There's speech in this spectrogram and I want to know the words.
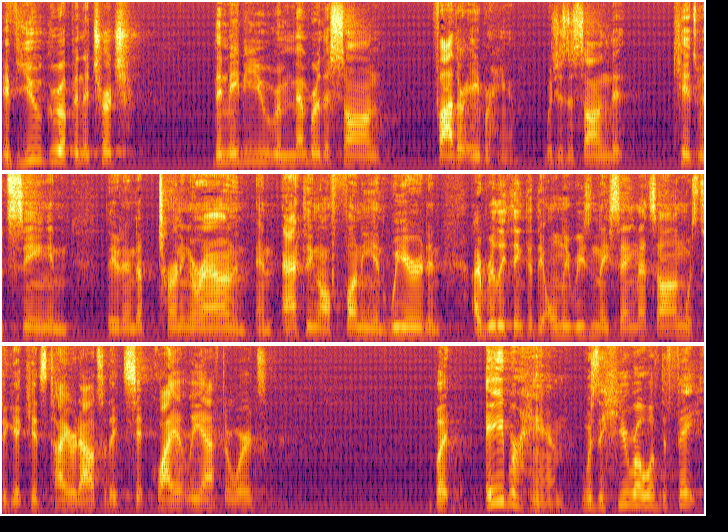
If you grew up in the church, then maybe you remember the song Father Abraham, which is a song that kids would sing and they would end up turning around and, and acting all funny and weird. And I really think that the only reason they sang that song was to get kids tired out so they'd sit quietly afterwards. But Abraham was the hero of the faith.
